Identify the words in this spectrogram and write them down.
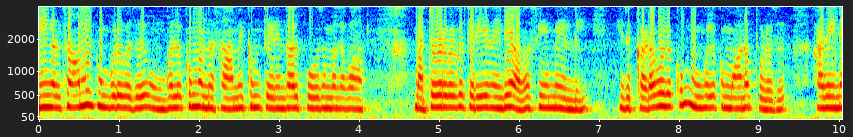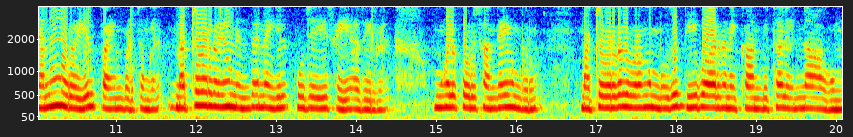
நீங்கள் சாமி கும்பிடுவது உங்களுக்கும் அந்த சாமிக்கும் தெரிந்தால் போதுமல்லவா? மற்றவர்களுக்கு தெரிய வேண்டிய அவசியமே இல்லை. இது கடவுளுக்கும் உங்களுக்குமான பொழுது. அதை நன்முறையில் பயன்படுத்துங்கள். மற்றவர்களின் நிந்தனையில் பூஜையை செய்யாதீர்கள். உங்களுக்கு ஒரு சந்தேகம் வரும். மற்றவர்கள் உறங்கும்போது தீபாரதனை காண்பித்தால் என்ன ஆகும்?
